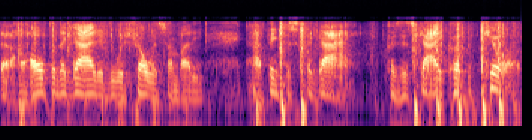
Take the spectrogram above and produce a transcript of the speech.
That I'm hoping the guy to do a show with somebody. I think this is the guy, because this guy could be a killer.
